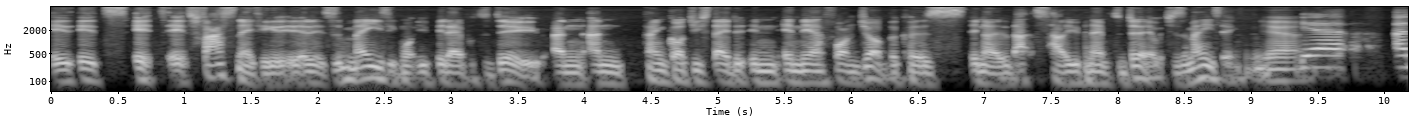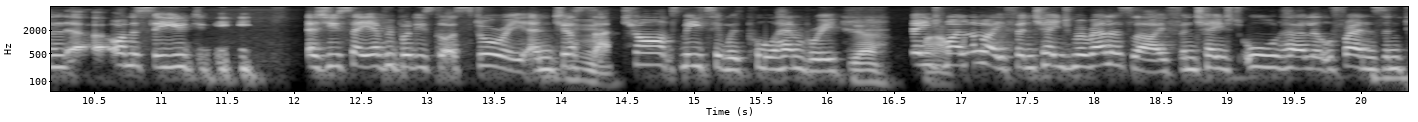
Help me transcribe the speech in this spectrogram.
it. It's it's it's fascinating. It's amazing what you've been able to do, and and thank God you stayed in in the F1 job because you know that's how you've been able to do it, which is amazing. Yeah, yeah. And uh, honestly, you, you, as you say, everybody's got a story, and just mm. that chance meeting with Paul Hembery yeah. changed wow. my life and changed Morella's life and changed all her little friends. And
